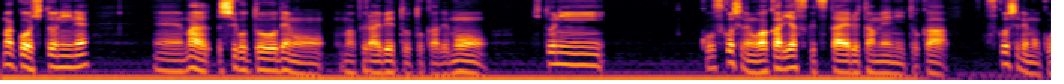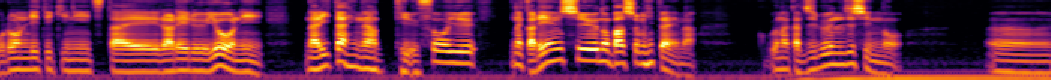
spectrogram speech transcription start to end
まあこう人にね、えー、まあ仕事でも、まあ、プライベートとかでも人にこう少しでも分かりやすく伝えるためにとか少しでもこう論理的に伝えられるようになりたいなっていうそういうなんか練習の場所みたいななんか自分自身のうー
